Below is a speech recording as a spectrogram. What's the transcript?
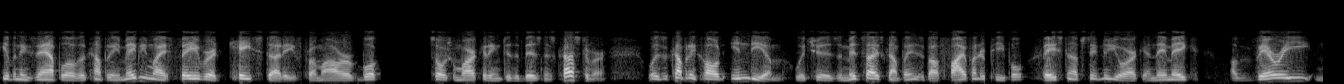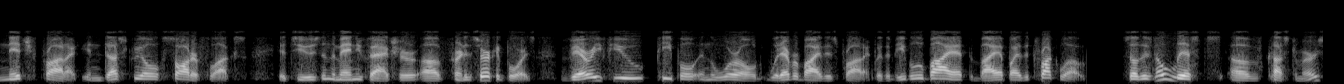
give an example of a company, maybe my favorite case study from our book, Social Marketing to the Business Customer, was a company called Indium, which is a mid-sized company. It's about 500 people based in upstate New York, and they make a very niche product, industrial solder flux. It's used in the manufacture of printed circuit boards. Very few people in the world would ever buy this product, but the people who buy it buy it by the truckload. So there's no lists of customers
